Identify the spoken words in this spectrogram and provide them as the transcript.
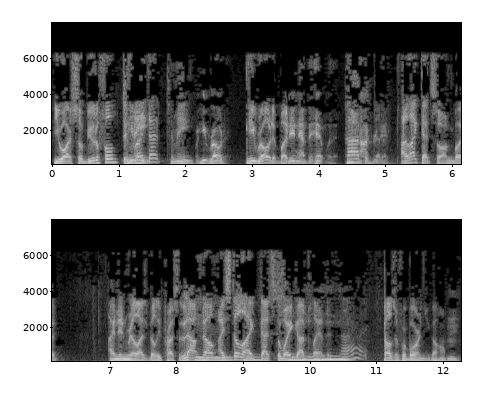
You Are So Beautiful? Did To he me. write that? To me. Well, he wrote it. He wrote it, but... But he didn't have the hit with it. Cocker Cocker did. did. I like that song, but I didn't realize Billy Preston. No, no, I still like That's the Way God Planned It. All right. Bells, if we're boring, you go home.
